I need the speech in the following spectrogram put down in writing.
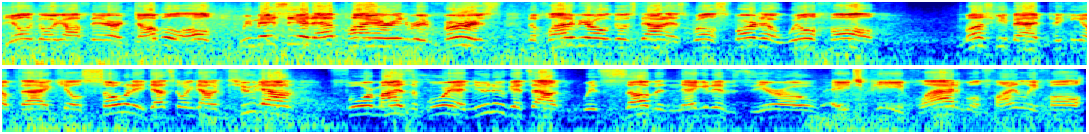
The ult going off there, double ult. We may see an Empire in reverse. The Vladimir ult goes down as well. Sparta will fall. Musky Bad picking up that kill. So many deaths going down. Two down for Mines of Moria. Nunu gets out with sub negative zero HP. Vlad will finally fall.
